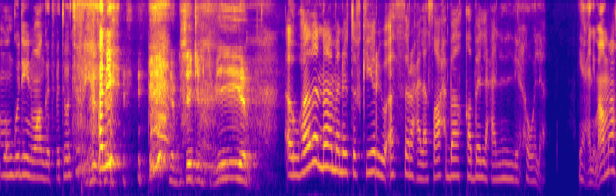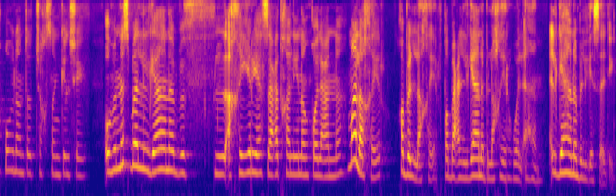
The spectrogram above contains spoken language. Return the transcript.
موجودين واجد في تويتر يعني. بشكل كبير. وهذا النوع من التفكير يؤثر على صاحبه قبل عن اللي حوله. يعني ما معقول أنت تشخصن كل شيء. وبالنسبة للجانب الأخير يا سعد خلينا نقول عنه ما الأخير قبل الأخير. طبعا الجانب الأخير هو الأهم الجانب الجسدي.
